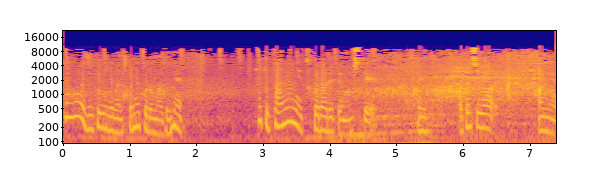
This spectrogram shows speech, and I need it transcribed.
分ぐらいできるんじゃないですかね、車でね。ちょっと谷に作られてまして、え私は、あの、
